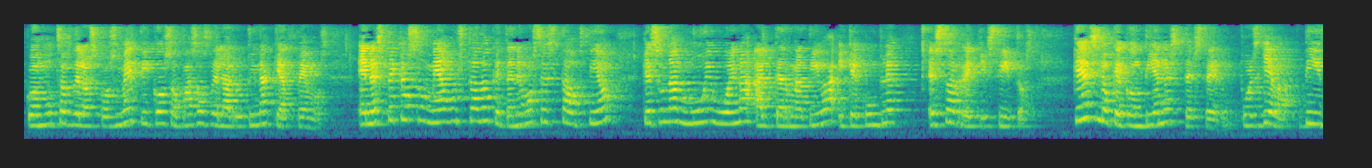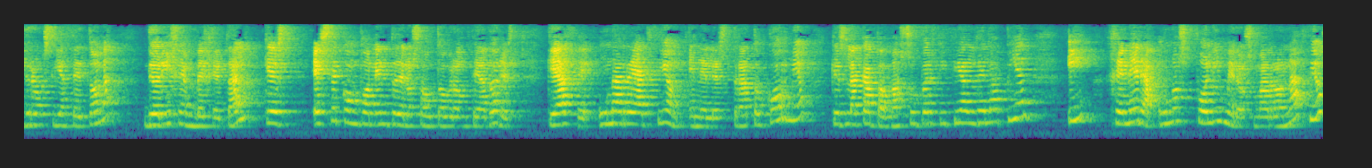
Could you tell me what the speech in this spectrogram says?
con muchos de los cosméticos o pasos de la rutina que hacemos. En este caso me ha gustado que tenemos esta opción que es una muy buena alternativa y que cumple estos requisitos. ¿Qué es lo que contiene este serum? Pues lleva dihidroxiacetona de origen vegetal, que es ese componente de los autobronceadores que hace una reacción en el estrato córneo, que es la capa más superficial de la piel, y genera unos polímeros marronáceos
